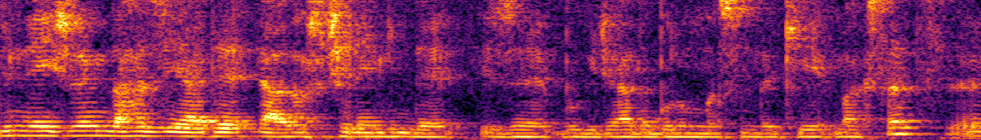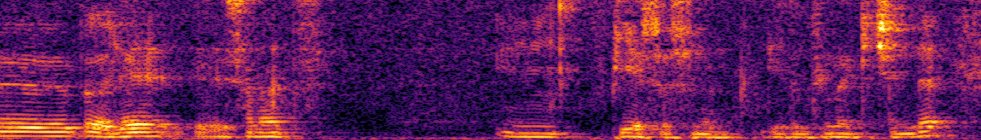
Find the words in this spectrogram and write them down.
dinleyicilerin daha ziyade, daha doğrusu Çelenk'in de bize bu ricada bulunmasındaki maksat e, böyle e, sanat m, piyasasının diyelim tırnak içinde e,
